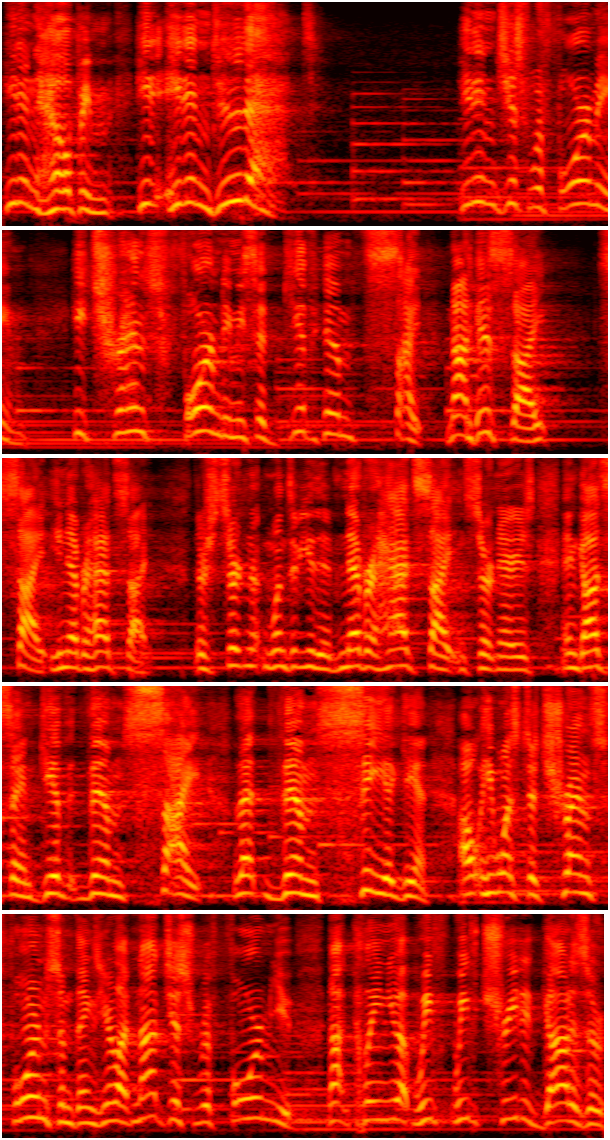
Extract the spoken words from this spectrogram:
He didn't help him. He, he didn't do that. He didn't just reform him, he transformed him. He said, Give him sight. Not his sight, sight. He never had sight. There's certain ones of you that have never had sight in certain areas, and God's saying, Give them sight. Let them see again. He wants to transform some things in your life, not just reform you, not clean you up. We've, we've treated God as a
